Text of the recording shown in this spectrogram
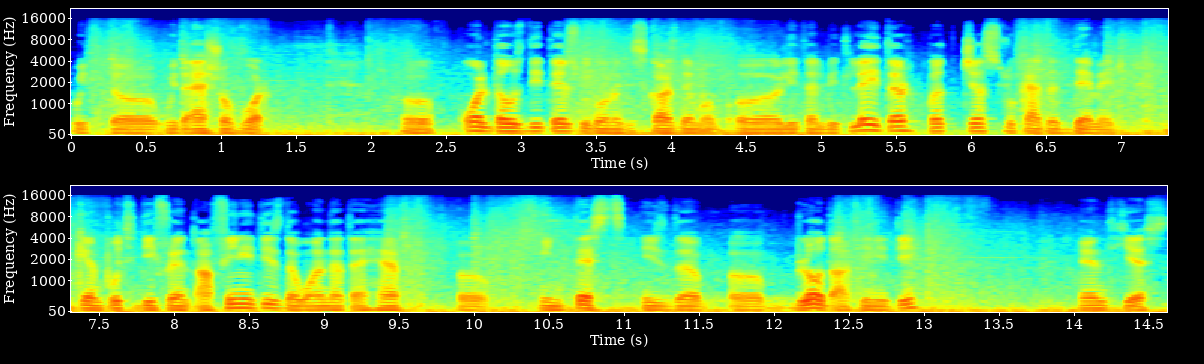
with the, with the Ash of War. Uh, all those details we're gonna discuss them a, a, little bit later but just look at the damage. You can put different affinities. The one that I have uh, in tests is the uh, blood affinity. And yes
